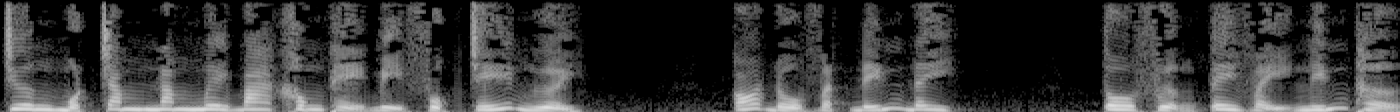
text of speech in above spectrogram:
chương một trăm năm mươi ba không thể bị phục chế người có đồ vật đến đây. tô phượng tây vậy nín thở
